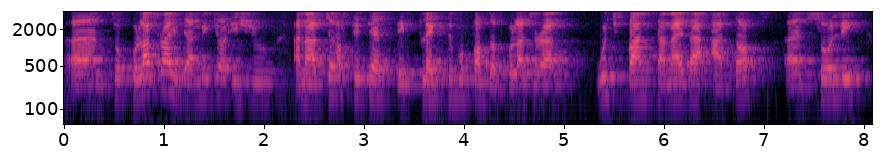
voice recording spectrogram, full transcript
Um, so collateral is their major issue, and I've just stated the flexible forms of collaterals which banks can either adopt um, solely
